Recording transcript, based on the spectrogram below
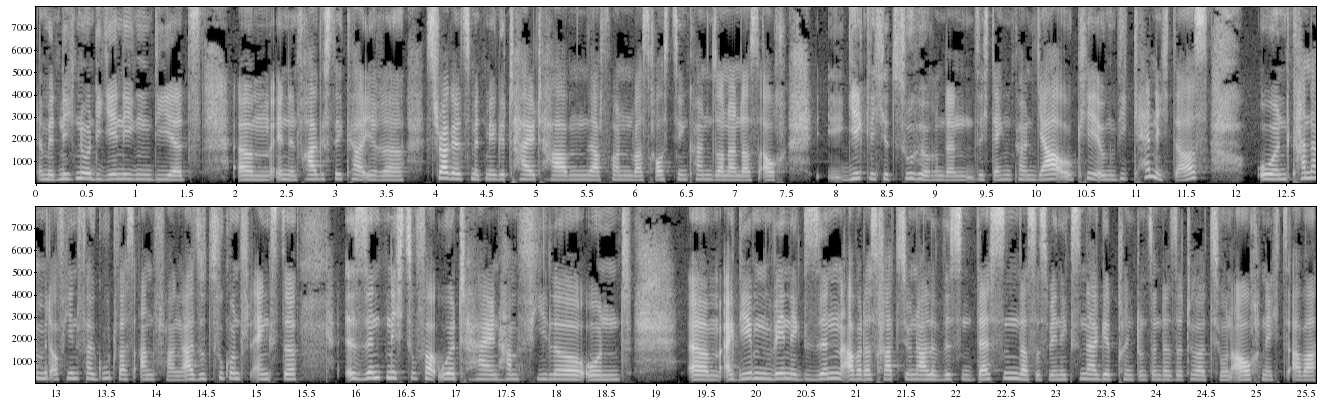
damit nicht nur diejenigen, die jetzt ähm, in den Fragesticker ihre Struggles mit mir geteilt haben, davon was rausziehen können, sondern dass auch jegliche Zuhörenden sich denken können, ja, okay, irgendwie kenne ich das und kann damit auf jeden Fall gut was anfangen. Also Zukunftsängste sind nicht zu verurteilen, haben viele und ähm, ergeben wenig Sinn, aber das rationale Wissen dessen, dass es wenig Sinn ergibt, bringt uns in der Situation auch nichts. Aber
